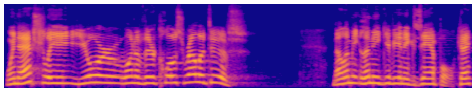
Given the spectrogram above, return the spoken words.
when actually you're one of their close relatives. Now, let me, let me give you an example, okay?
